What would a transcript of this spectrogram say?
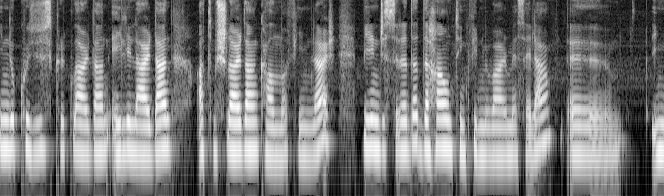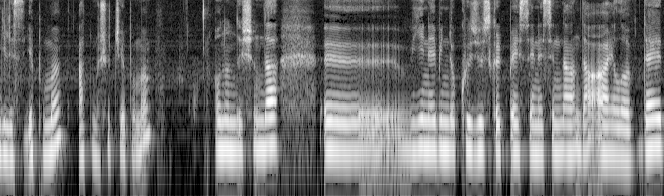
1940'lardan, 50'lerden, 60'lardan kalma filmler. Birinci sırada The Haunting filmi var mesela. E, İngiliz yapımı, 63 yapımı. Onun dışında e, yine 1945 senesinden The Isle of Dead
